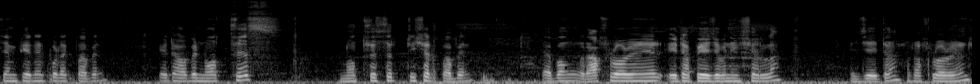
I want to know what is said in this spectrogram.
চ্যাম্পিয়নের প্রোডাক্ট পাবেন। এটা হবে নর্থ ফেস নর্থ ফেসের টি শার্ট পাবেন এবং রাফ লরেনের এটা পেয়ে যাবেন ইনশাল্লাহ যে এটা, রাফ লরেনের।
